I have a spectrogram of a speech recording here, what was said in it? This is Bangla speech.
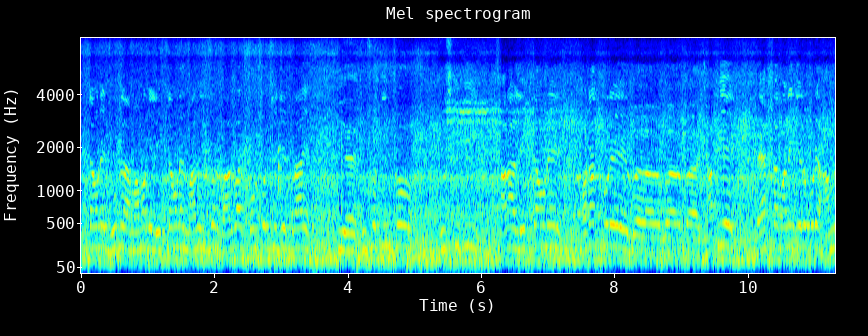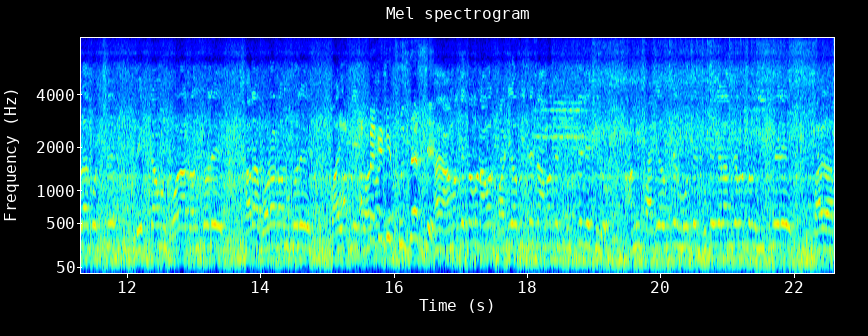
লেক টাউনে ঢুকলাম আমাকে লেক টাউনের মানুষজন বারবার ফোন করছে যে প্রায় দুশো তিনশো দুষ্কৃতী সারা লেক টাউনে হঠাৎ করে ঝাঁপিয়ে ব্যবসা বাণিজ্যের উপরে হামলা করছে। লেক টাউন বরাট অঞ্চলে সারা বরাট অঞ্চলে বাইক নিয়ে কি খুঁজতে আসছে হ্যাঁ আমাকে তখন আমার পার্টি অফিসে এসে আমাকে খুঁজতে গেছিল। আমি পার্টি অফিসের মধ্যে ঢুকে গেলাম যখন তখন ইট মেরে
